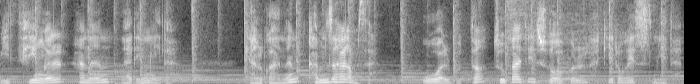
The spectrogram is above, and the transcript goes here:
미팅을 하는 날입니다. 결과는 감사감사 5월부터 두 가지 수업을 하기로 했습니다.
